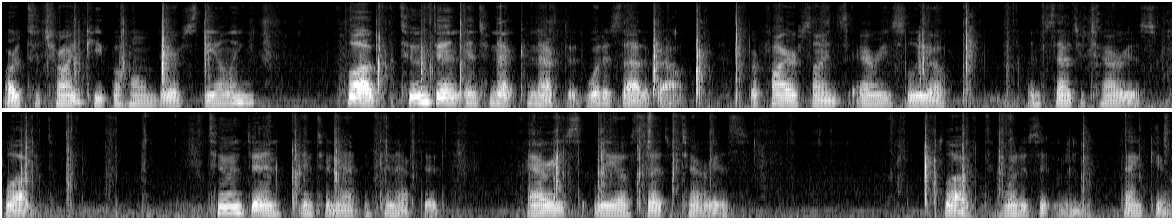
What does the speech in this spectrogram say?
Or to try and keep a home. They're stealing. Plug. Tuned in, internet connected. What is that about? For fire signs, Aries, Leo, and Sagittarius. Plugged. Tuned in, internet, and connected. Aries, Leo, Sagittarius. Plugged. What does it mean? Thank you.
